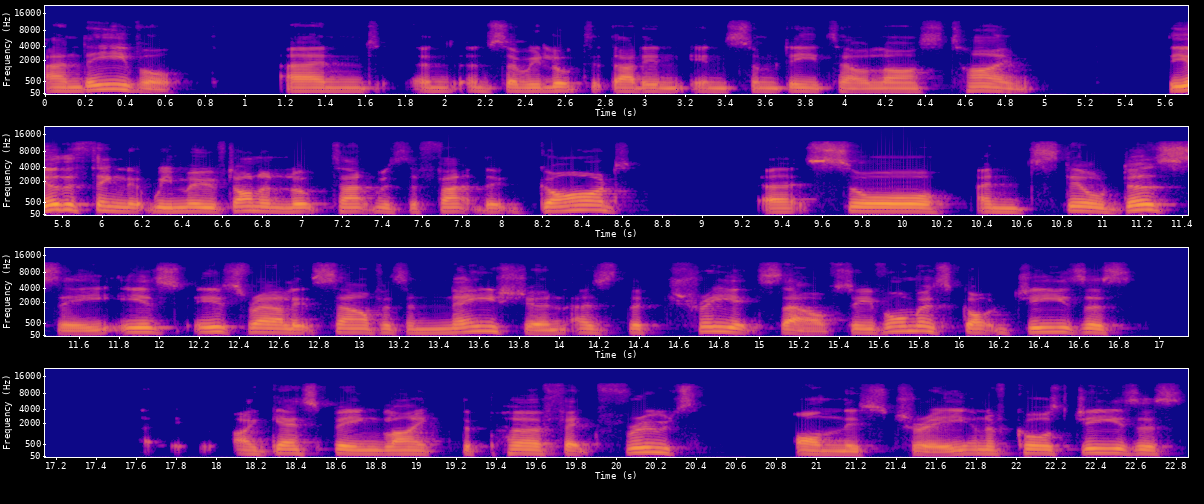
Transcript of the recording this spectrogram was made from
and evil. And, and, and so we looked at that in, in some detail last time. The other thing that we moved on and looked at was the fact that God uh, saw and still does see is Israel itself as a nation, as the tree itself. So you've almost got Jesus, I guess, being like the perfect fruit on this tree. And of course, Jesus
